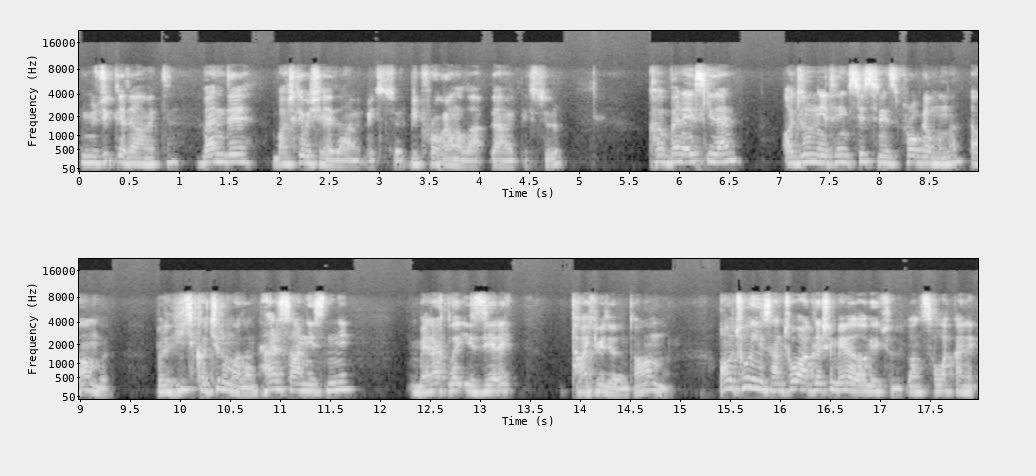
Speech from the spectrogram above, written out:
müzikle devam ettin. Ben de başka bir şeye devam etmek istiyorum. Bir programla devam etmek istiyorum. Ben eskiden Acun'un Yeteneksizsiniz programını tamam mı? Böyle hiç kaçırmadan her saniyesini merakla izleyerek takip ediyordum tamam mı? Ama çoğu insan, çoğu arkadaşım benimle dalga geçiyordu. Lan salak hani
